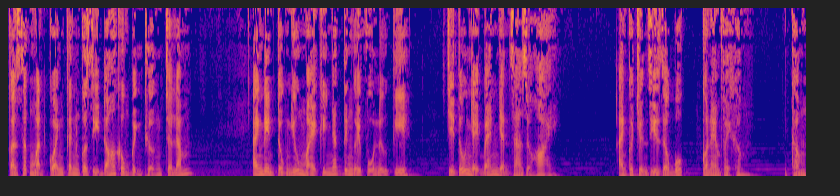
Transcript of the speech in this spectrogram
còn sắc mặt của anh Cân có gì đó không bình thường cho lắm. Anh liên tục nhíu mày khi nhắc tới người phụ nữ kia. Chị Tú nhạy bén nhận ra rồi hỏi. Anh có chuyện gì giấu bố con em phải không? Không,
